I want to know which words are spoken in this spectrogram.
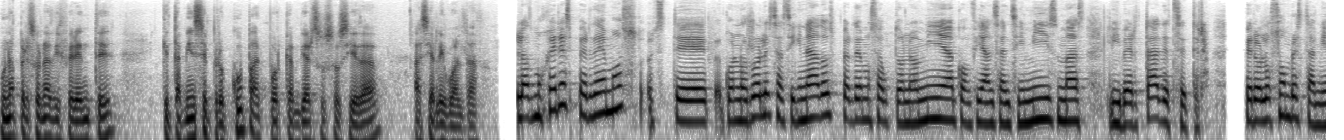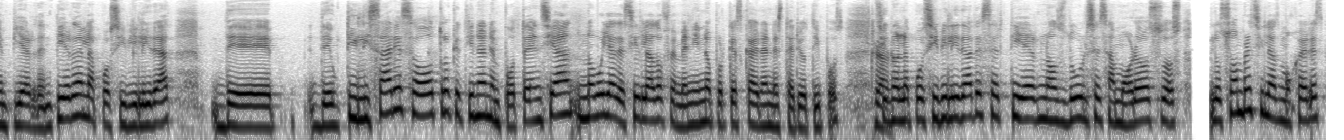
una persona diferente que también se preocupa por cambiar su sociedad hacia la igualdad. Las mujeres perdemos, este, con los roles asignados, perdemos autonomía, confianza en sí mismas, libertad, etcétera. Pero los hombres también pierden, pierden la posibilidad de, utilizar eso otro que tienen en potencia, no voy a decir lado femenino porque es caer en estereotipos, sino la posibilidad de ser tiernos, dulces, amorosos. Los hombres y las mujeres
